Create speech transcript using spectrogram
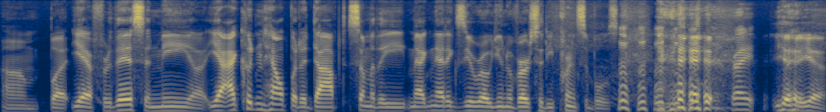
Um, but yeah, for this and me, uh, yeah, I couldn't help but adopt some of the Magnetic Zero University principles. right. yeah, yeah.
